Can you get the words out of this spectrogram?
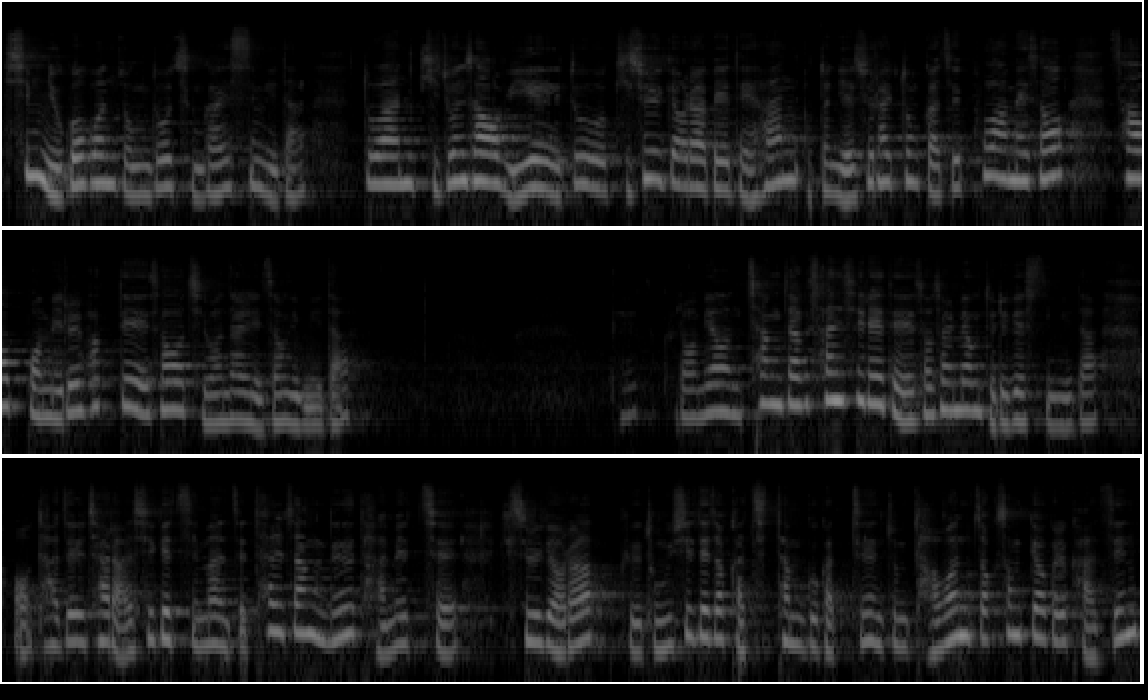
16억 원 정도 증가했습니다. 또한 기존 사업 이외에도 기술 결합에 대한 어떤 예술 활동까지 포함해서 사업 범위를 확대해서 지원할 예정입니다. 네, 그러면 창작 산실에 대해서 설명드리겠습니다. 어, 다들 잘 아시겠지만 이제 탈장르, 다매체, 기술 결합, 그 동시대적 가치 탐구 같은 좀 다원적 성격을 가진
